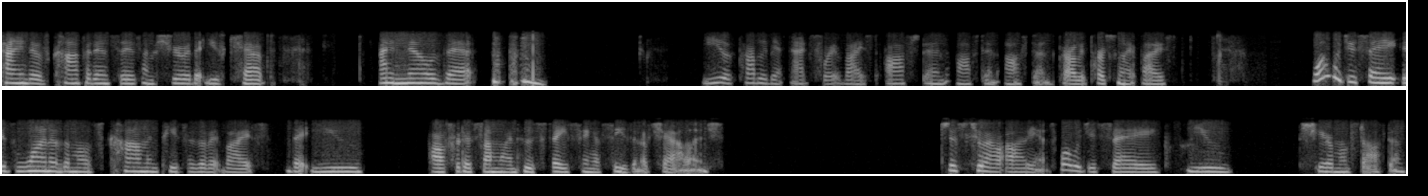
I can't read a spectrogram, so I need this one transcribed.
kind of confidences I'm sure that you've kept. I know that you have probably been asked for advice often, often, often, probably personal advice. What would you say is one of the most common pieces of advice that you offer to someone who's facing a season of challenge? Just to our audience, what would you say you share most often?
